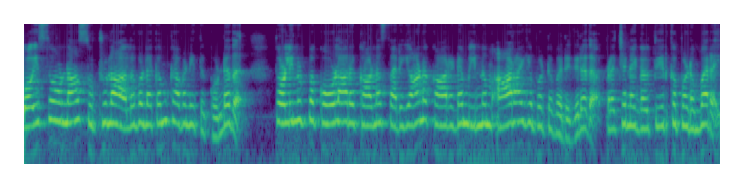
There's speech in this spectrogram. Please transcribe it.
வொய்சோனா சுற்றுலா அலுவலகம் கவனித்துக் கொண்டது. தொழில்நுட்ப கோளாறுக்கான சரியான காரணம் இன்னும் ஆராயப்பட்டு வருகிறது. பிரச்சனைகள் தீர்க்கப்படும் வரை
